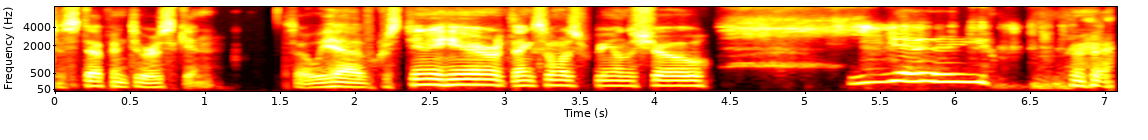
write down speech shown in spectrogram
to step into her skin. So we have Kristina here. Thanks so much for being on the show. Yay!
